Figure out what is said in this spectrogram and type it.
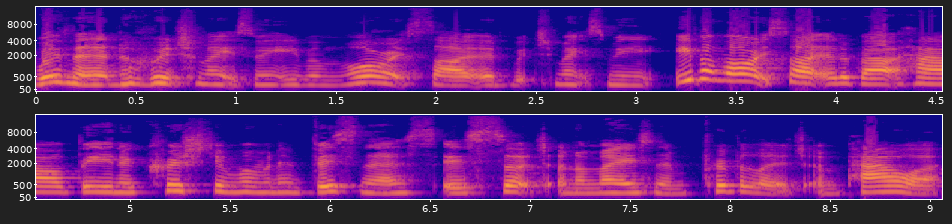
women, which makes me even more excited, which makes me even more excited about how being a Christian woman in business is such an amazing privilege and power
